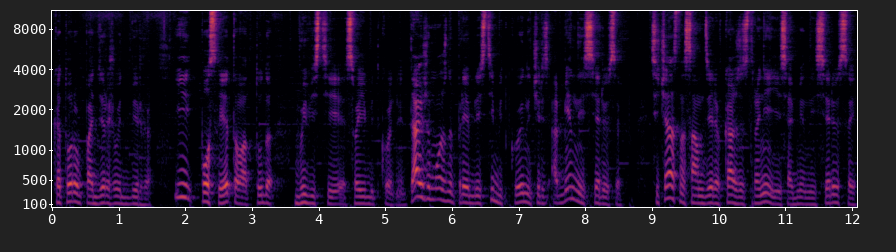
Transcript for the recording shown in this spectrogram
которую поддерживает биржа. И после этого оттуда вывести свои биткоины. Также можно приобрести биткоины через обменные сервисы. Сейчас на самом деле в каждой стране есть обменные сервисы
